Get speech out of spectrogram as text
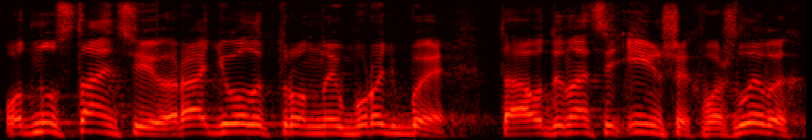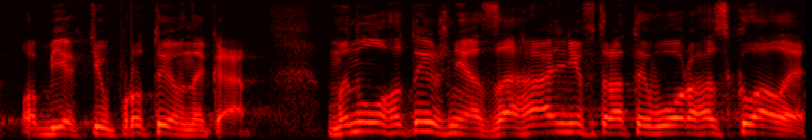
одну станцію радіоелектронної боротьби та 11 інших важливих об'єктів противника. Минулого тижня загальні втрати ворога склали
